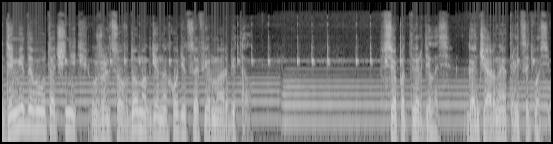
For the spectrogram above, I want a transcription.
А уточнить у жильцов дома, где находится фирма «Орбитал». Все подтвердилось. Гончарная, 38.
